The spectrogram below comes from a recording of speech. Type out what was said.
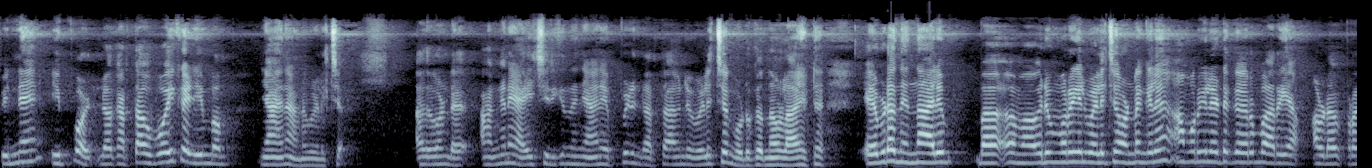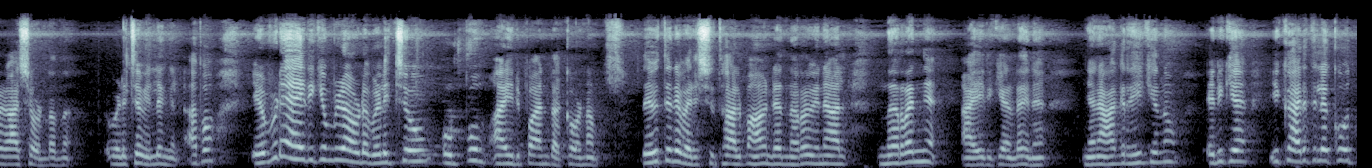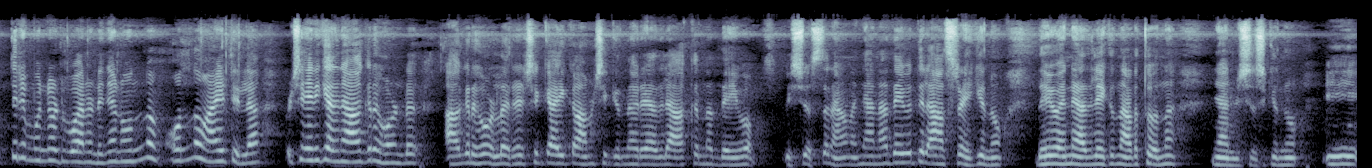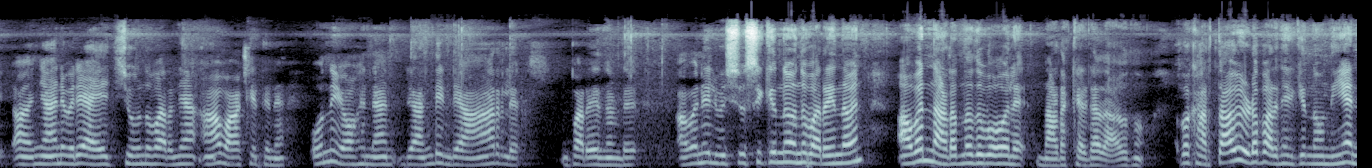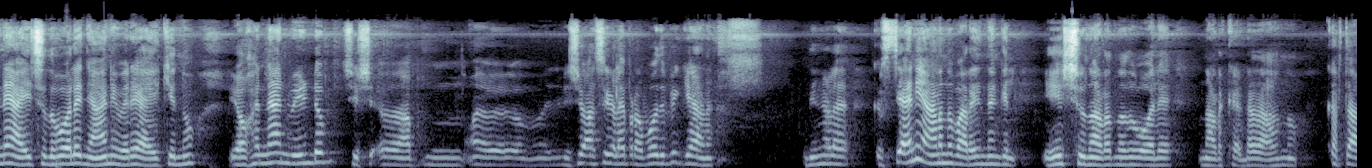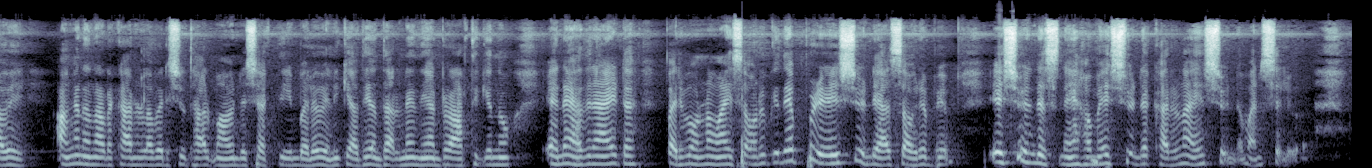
പിന്നെ ഇപ്പോൾ കർത്താവ് പോയി കഴിയുമ്പം ഞാനാണ് വെളിച്ചം. അതുകൊണ്ട് അങ്ങനെ അയച്ചിരിക്കുന്ന ഞാൻ എപ്പോഴും കർത്താവിന്റെ വെളിച്ചം കൊടുക്കുന്നവളായിട്ട്. എവിടെ നിന്നാലും ഒരു മുറിയിൽ വെളിച്ചം ഉണ്ടെങ്കിൽ ആ മുറിയിലോട്ട് കയറുമ്പോൾ അറിയാം അവിടെ പ്രകാശം ഉണ്ടെന്ന് വെളിച്ചമില്ലെങ്കിൽ അപ്പോൾ എവിടെ ആയിരിക്കുമ്പോഴും അവിടെ വെളിച്ചവും ഉപ്പും ആയിരിക്കാൻ തക്കവണ്ണം. ദൈവത്തിന്റെ പരിശുദ്ധാത്മാവിന്റെ നിറവിനാൽ നിറഞ്ഞ് ആയിരിക്കേണ്ടതിന് ഞാൻ ആഗ്രഹിക്കുന്നു. എനിക്ക് ഈ കാര്യത്തിലൊക്കെ ഒത്തിരി മുന്നോട്ട് പോകാനുണ്ട്. ഞാൻ ഒന്നും ഒന്നും ആയിട്ടില്ല. പക്ഷേ എനിക്ക് അതിനാഗ്രഹമുണ്ട് ആഗ്രഹമുള്ള രക്ഷയ്ക്കായി കാക്ഷിക്കുന്നവരെ അതിലാക്കുന്ന ദൈവം വിശ്വസ്തനാണ്. ഞാൻ ആ ദൈവത്തിൽ ആശ്രയിക്കുന്നു. ദൈവം എന്നെ അതിലേക്ക് നടത്തുമെന്ന് ഞാൻ വിശ്വസിക്കുന്നു. ഈ ഞാനിവരെ അയച്ചു എന്ന് പറഞ്ഞ ആ വാക്യത്തിന് ഒന്ന് യോഹന്നാൻ രണ്ടിന്റെ ആറിൽ പറയുന്നുണ്ട് അവനിൽ വിശ്വസിക്കുന്നു എന്ന് പറയുന്നവൻ അവൻ നടന്നതുപോലെ നടക്കേണ്ടതാകുന്നു. അപ്പോൾ കർത്താവ് ഇവിടെ പറഞ്ഞിരിക്കുന്നു നീ എന്നെ അയച്ചതുപോലെ ഞാൻ ഇവരെ അയക്കുന്നു. യോഹന്നാൻ വീണ്ടും ആ, വിശ്വാസികളെ പ്രബോധിപ്പിക്കുകയാണ്. നിങ്ങൾ ക്രിസ്ത്യാനിയാണെന്ന് പറയുന്നെങ്കിൽ യേശു നടന്നതുപോലെ നടക്കേണ്ടതാകുന്നു. കർത്താവെ അങ്ങനെ നടക്കാനുള്ള പരിശുദ്ധാത്മാവിന്റെ ശക്തിയും ബലവും എനിക്ക് അധികം തരണമെന്ന് ഞാൻ പ്രാർത്ഥിക്കുന്നു. എന്നെ അതിനായിട്ട് പരിപൂർണമായി സമർപ്പിക്കുന്നു. എപ്പോഴും യേശുവിന്റെ ആ സൗരഭ്യം യേശുവിന്റെ സ്നേഹം യേശുവിന്റെ കരുണ യേശുവിന്റെ മനസ്സിലുക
